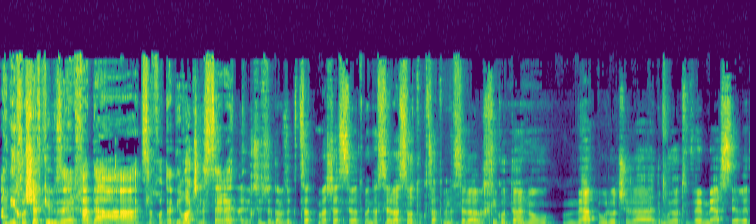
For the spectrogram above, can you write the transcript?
אני חושב כאילו זה אחד ההצלחות האדירות של הסרט. אני חושב שגם זה קצת מה שהסרט מנסה לעשות, הוא קצת מנסה להרחיק אותנו מהפעולות של הדמויות ומהסרט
